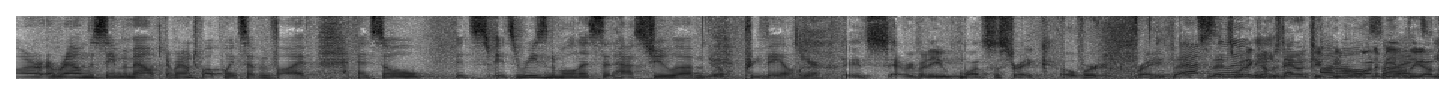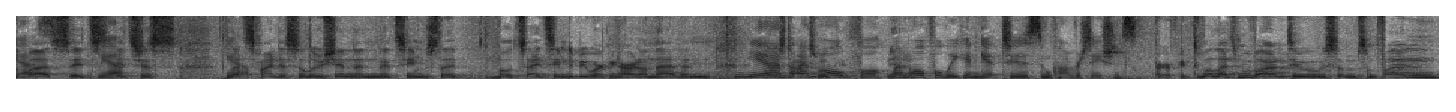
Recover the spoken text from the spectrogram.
are around the same amount, around 12.75. And so it's it's reasonableness that has to um, Yep. prevail here. It's everybody wants the strike over, right? That's that's what it comes down to. On People want to be able to get on the sides, bus. It's Yeah. it's just let's find a solution, and it seems that both sides seem to be working hard on that. And Yeah, those I'm, talks I'm hopeful. yeah. I'm hopeful we can get to some conversations. Perfect. Well, let's move on to some some fun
